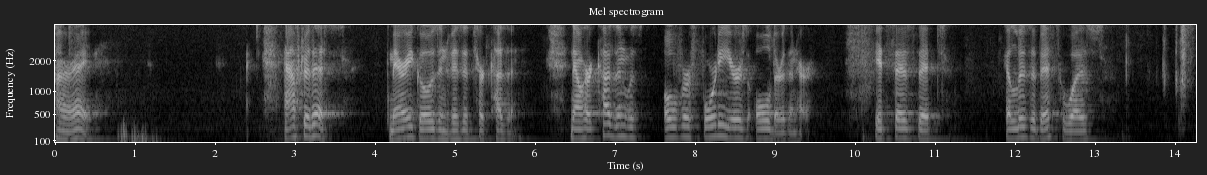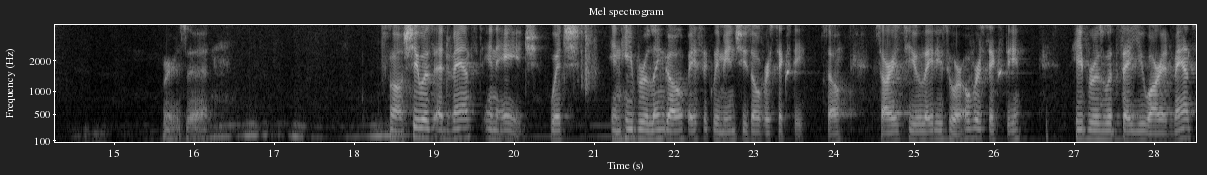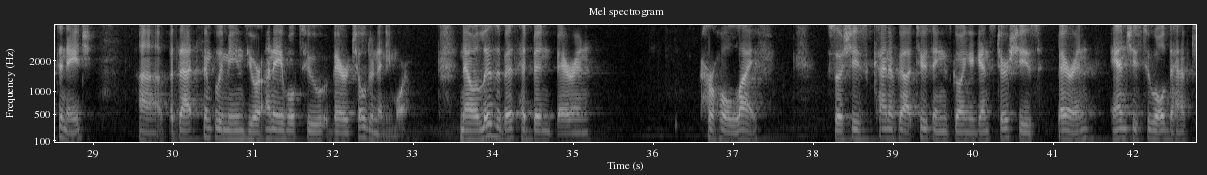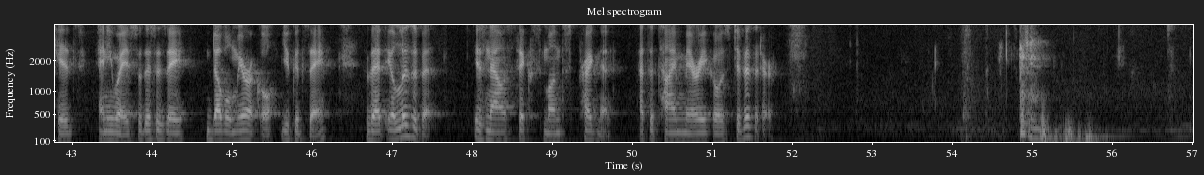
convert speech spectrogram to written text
All right. After this, Mary goes and visits her cousin. Now, her cousin was over 40 years older than her. It says that Elizabeth was, where is it? Well, she was advanced in age, which in Hebrew lingo basically means she's over 60. So, sorry to you ladies who are over 60. Hebrews would say you are advanced in age, uh, but that simply means you are unable to bear children anymore. Now, Elizabeth had been barren her whole life. So she's kind of got two things going against her. She's barren and she's too old to have kids anyway. So this is a double miracle, you could say, that Elizabeth is now six months pregnant at the time Mary goes to visit her.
